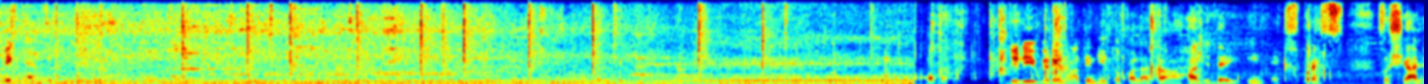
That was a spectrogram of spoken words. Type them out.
Pick. Delivery natin dito pala sa Holiday Inn Express Social.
